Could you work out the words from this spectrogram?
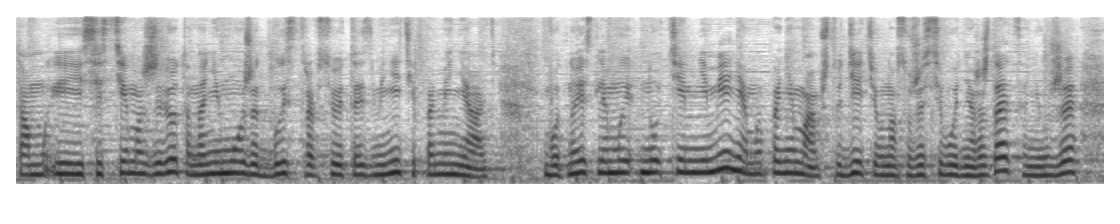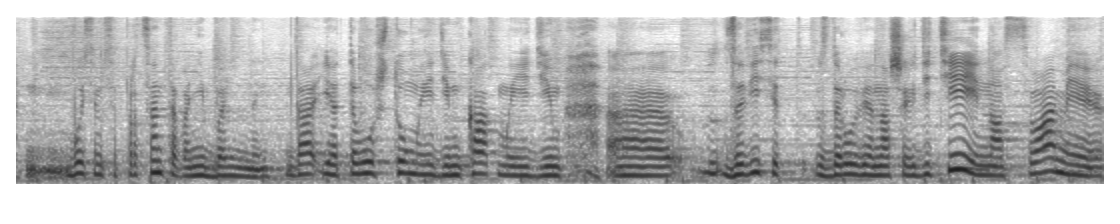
там, и система живет, она не может быстро все это изменить и поменять. Вот. Но если мы, но тем не менее мы понимаем, что дети у нас уже сегодня рождаются, они уже м, 80% они больны. Да? И от того, что мы едим, как мы едим, э, зависит здоровье наших детей и нас с вами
